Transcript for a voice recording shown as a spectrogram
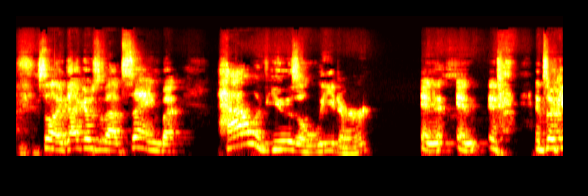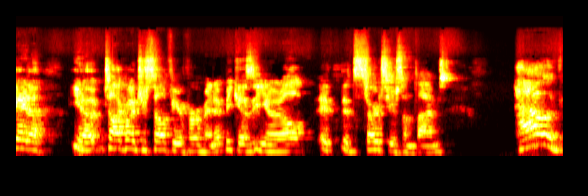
so, like that goes without saying. But how have you, as a leader, and and it's okay to you know talk about yourself here for a minute because you know it all it, it starts here sometimes. How have,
